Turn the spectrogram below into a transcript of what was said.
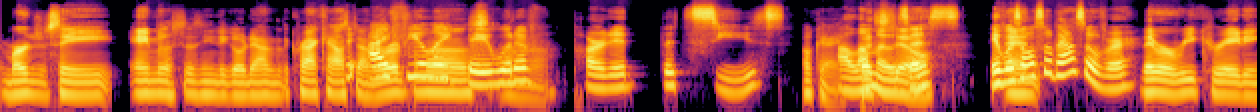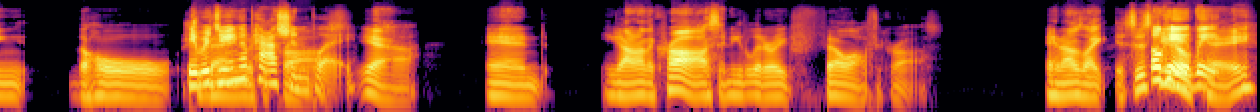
emergency ambulances need to go down to the crack house down the I road I feel like us. they would have parted the seas Okay, a la but still, Moses. It was And also Passover. they were recreating the whole. They were shebang doing a with the passion cross. play. Yeah, and he got on the cross and he literally fell off the cross. And I was like, "Is this dude Okay, wait. okay?"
